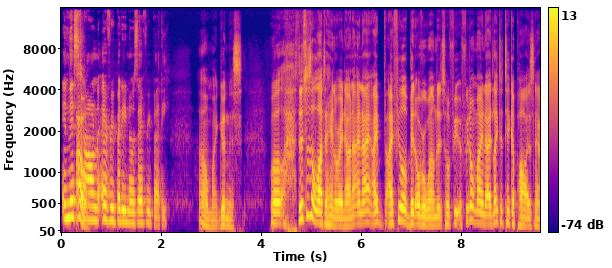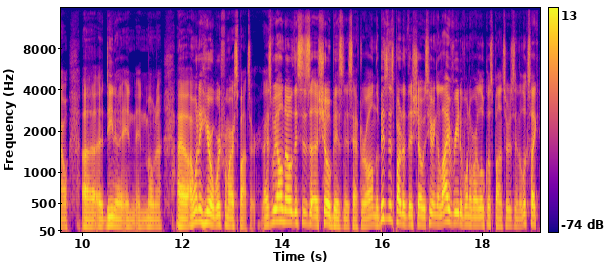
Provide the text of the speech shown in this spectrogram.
In this Oh. town, everybody knows everybody. Oh my goodness. Well, this is a lot to handle right now, and I, and I, I, feel a bit overwhelmed. So if you, if we don't mind, I'd like to take a pause now, uh, Dina and, and Mona. Uh, I want to hear a word from our sponsor. As we all know, this is a show business after all, and the business part of this show is hearing a live read of one of our local sponsors. And it looks like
